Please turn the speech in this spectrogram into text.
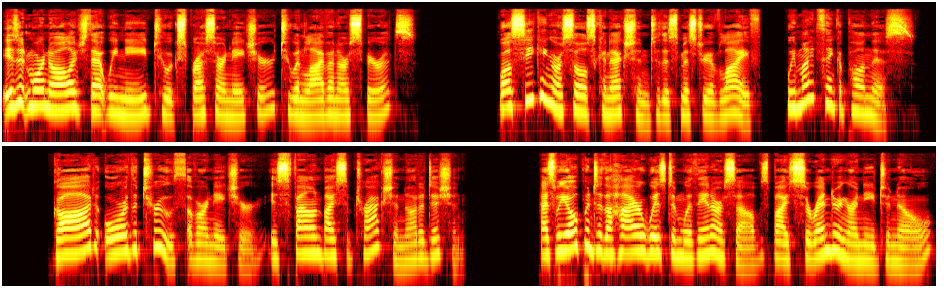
Is it more knowledge that we need to express our nature, to enliven our spirits? While seeking our soul's connection to this mystery of life, we might think upon this. God, or the truth of our nature, is found by subtraction, not addition. As we open to the higher wisdom within ourselves by surrendering our need to know,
